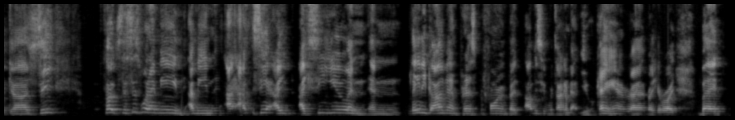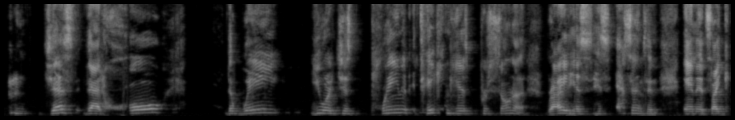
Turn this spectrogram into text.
My gosh. Uh, see, folks, this is what I mean. I mean, I, I see I, I see you and, and Lady Gaga and Prince performing, but obviously we're talking about you, okay? Right, uh, right here, Roy. But just that whole the way you are just playing it, taking his persona, right? His his essence, and and it's like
